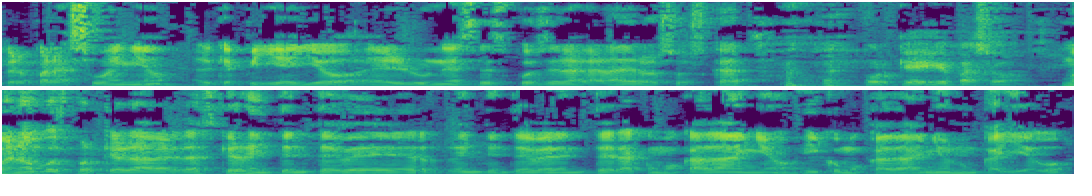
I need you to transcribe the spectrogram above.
pero para sueño, el que pillé yo el lunes después de la gala de los Oscars. ¿Por qué? ¿Qué pasó? Bueno, pues porque la verdad es que la intenté ver, la intenté ver entera como cada año y como cada año nunca llego.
